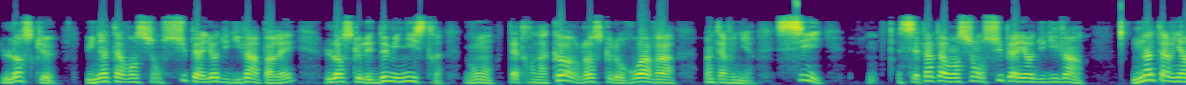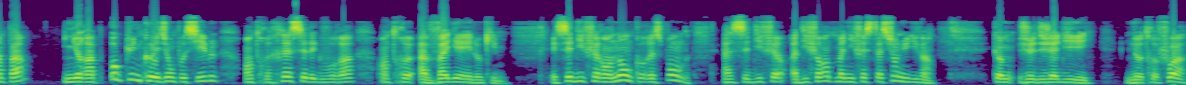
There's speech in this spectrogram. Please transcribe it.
lorsque une intervention supérieure du divin apparaît, lorsque les deux ministres vont être en accord, lorsque le roi va intervenir. Si cette intervention supérieure du divin n'intervient pas, il n'y aura aucune cohésion possible entre Chesed et Gvura, entre Avaya et Elohim. Et ces différents noms correspondent à, ces différentes manifestations du divin. Comme j'ai déjà dit une autre fois,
